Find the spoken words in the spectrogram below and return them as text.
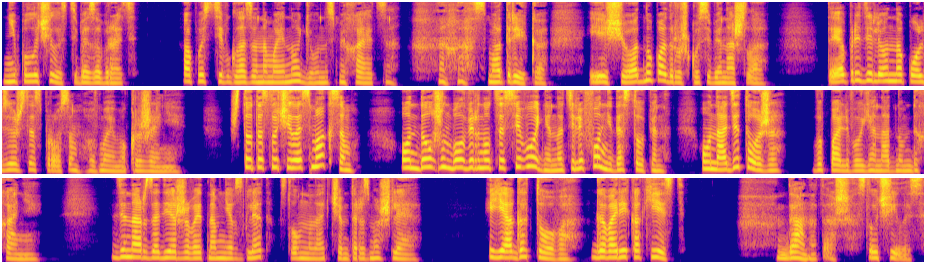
Не получилось тебя забрать». Опустив глаза на мои ноги, он усмехается. «Ха-ха, смотри-ка, еще одну подружку себе нашла. Ты определенно пользуешься спросом в моем окружении». «Что-то случилось с Максом? Он должен был вернуться сегодня, но телефон недоступен. У Нади тоже», — выпаливаю я на одном дыхании. Динар задерживает на мне взгляд, словно над чем-то размышляя. «Я готова. Говори как есть». «Да, Наташ, случилось.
